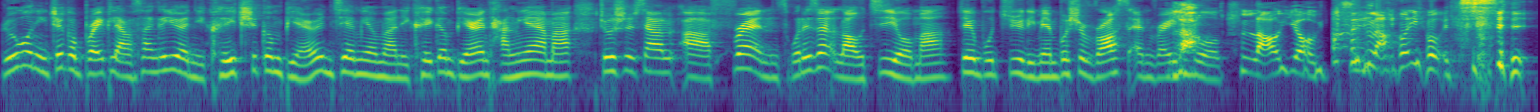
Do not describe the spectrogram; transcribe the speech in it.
如果你这个 break 两三个月，你可以去跟别人见面吗？你可以跟别人谈恋爱吗？就是像啊、Friends，what is it？老基友吗？这部剧里面不是 Ross and Rachel 老友记，老友记，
